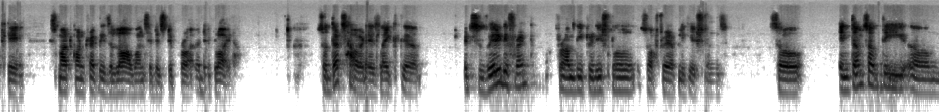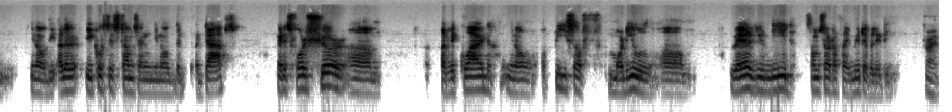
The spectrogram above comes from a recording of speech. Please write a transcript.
okay, smart contract is a law once it is deploy, deployed. So that's how it is. Like uh, it's very different from the traditional software applications. So in terms of the um, you know the other ecosystems and you know the dApps, it is for sure um, a required you know a piece of module um, where you need some sort of immutability. Right.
